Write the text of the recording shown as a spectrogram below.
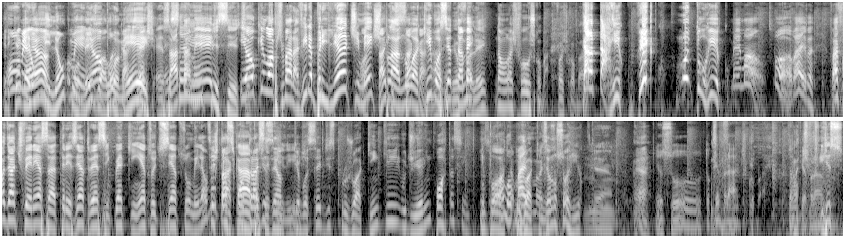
Ele quer ganhar um milhão por mês, o Allan por mês, É exatamente. aí, Piscite. e é o que Lopes Maravilha brilhantemente Pô, tá de explanou aqui, você Eu também. falei? Não, nós foi o Escobar. Foi o Escobar. O cara tá rico, rico, muito rico. Meu irmão, pô, vai, vai fazer uma diferença 300, 350, 500, 800, 1 milhão, Você está se cá contradizendo, porque você disse pro Joaquim que o dinheiro importa sim. Você Importa, mas, Joaquim mas eu não sou rico. É. É. Eu sou. tô quebrado, Escobar. Tá quebrado. difícil.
